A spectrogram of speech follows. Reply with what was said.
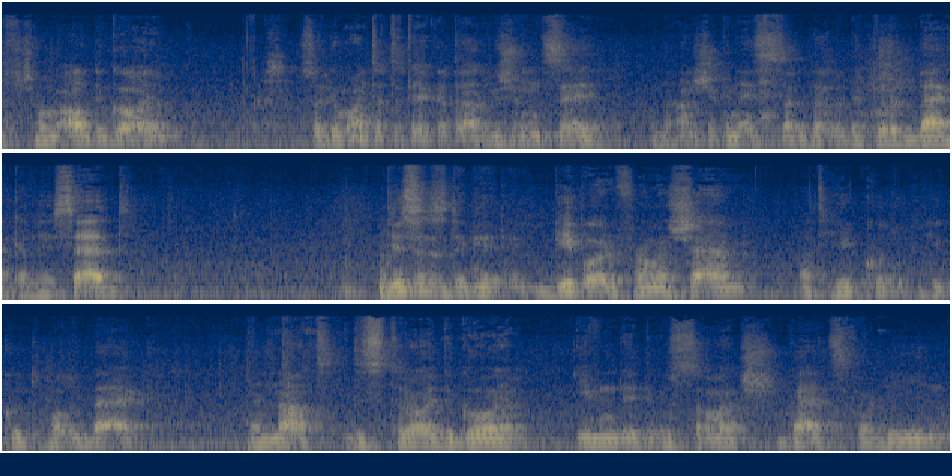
from all the Goyim. So they wanted to take it out, we shouldn't say. And the Anshe Knesset they put it back, and they said, this is the Gi- Gibor from Hashem, but he could, he could hold back and not destroy the Goyim, even they do so much bad for the Eden.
